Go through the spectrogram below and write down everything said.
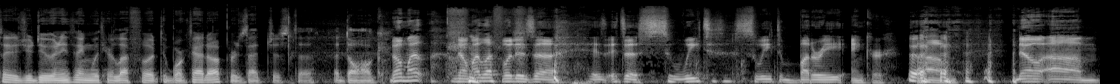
So did you do anything with your left foot to work that up, or is that just a, a dog? No, my no, my left foot is a is it's a sweet, sweet buttery anchor. Um, no, um,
